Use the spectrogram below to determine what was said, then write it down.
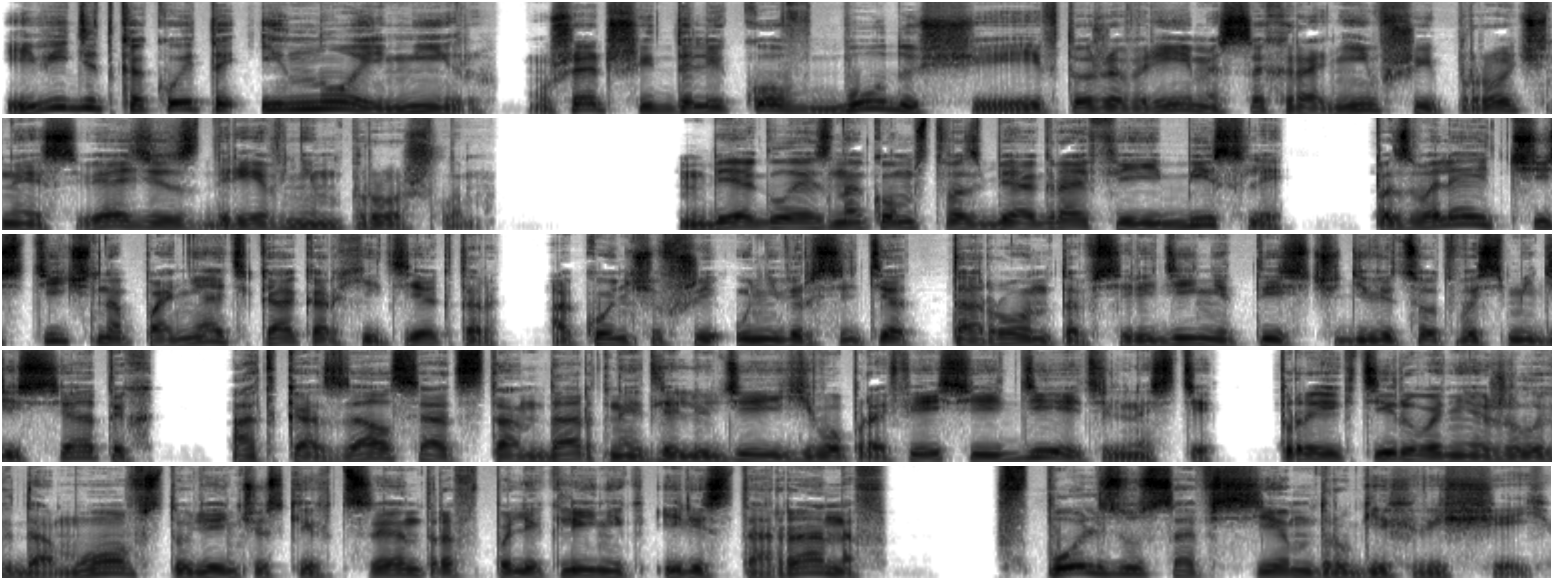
и видит какой-то иной мир, ушедший далеко в будущее и в то же время сохранивший прочные связи с древним прошлым. Беглое знакомство с биографией Бисли позволяет частично понять, как архитектор, окончивший университет Торонто в середине 1980-х, отказался от стандартной для людей его профессии деятельности, проектирования жилых домов, студенческих центров, поликлиник и ресторанов в пользу совсем других вещей.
